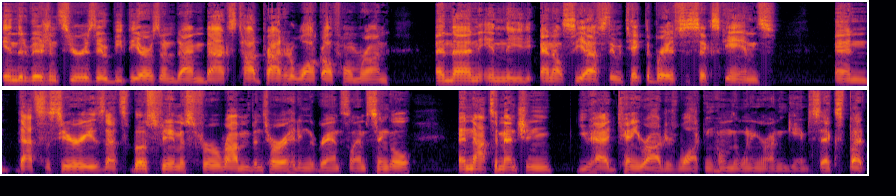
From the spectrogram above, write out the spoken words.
in the division series, they would beat the Arizona Diamondbacks. Todd Pratt had a walk off home run. And then in the NLCS, they would take the Braves to six games. And that's the series that's most famous for Robin Ventura hitting the Grand Slam single. And not to mention, you had Kenny Rogers walking home the winning run in game six. But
